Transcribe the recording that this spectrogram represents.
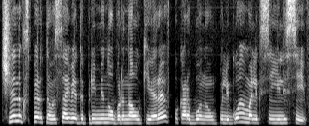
член экспертного совета при Минобрнауки РФ по карбоновым полигонам Алексей Елисеев.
